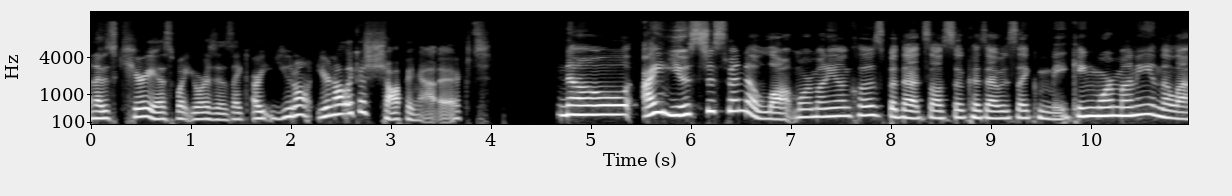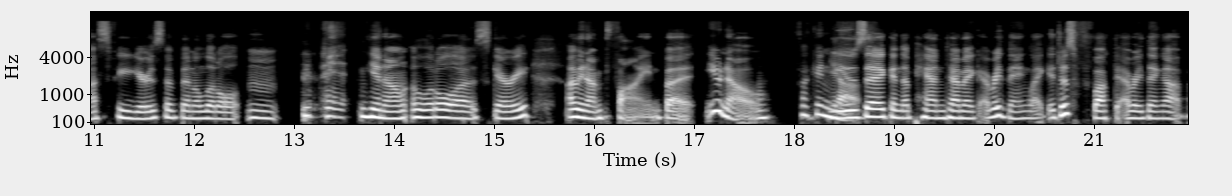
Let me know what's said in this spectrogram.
And I was curious what yours is. Like, are you don't you're not like a shopping addict. No, I used to spend a lot more money on clothes, but that's also because I was like making more money and the last few years have been a little mm, you know, a little uh scary. I mean, I'm fine, but you know, fucking Yeah. music and the pandemic, everything, like it just fucked everything up.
